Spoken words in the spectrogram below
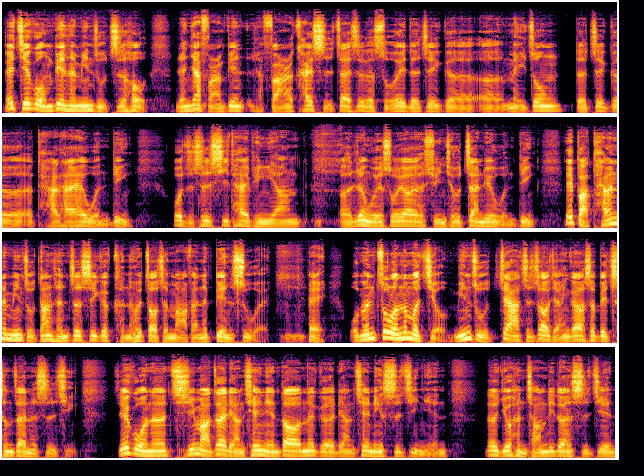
哎，结果我们变成民主之后，人家反而变反而开始在这个所谓的这个呃美中的这个台台海稳定。或者是西太平洋，呃，认为说要寻求战略稳定，诶，把台湾的民主当成这是一个可能会造成麻烦的变数，诶，诶，我们做了那么久，民主价值照讲应该要是被称赞的事情，结果呢，起码在两千年到那个两千零十几年。那有很长的一段时间，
